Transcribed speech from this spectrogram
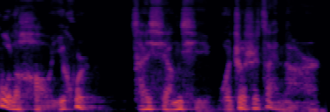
过了好一会儿，才想起我这是在哪儿。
